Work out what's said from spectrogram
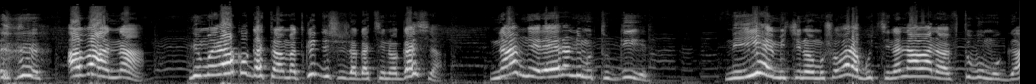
abana ntimureba ko gatama twigishije agakino gashya. Namwe rero nimutubwire. Ni iyihe mikino mushobora gukina n'abana bafite ubumuga?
